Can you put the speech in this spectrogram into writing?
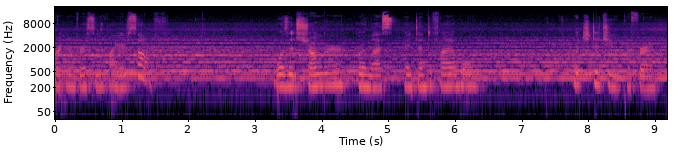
partner versus by yourself? Was it stronger or less identifiable? Which did you prefer?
